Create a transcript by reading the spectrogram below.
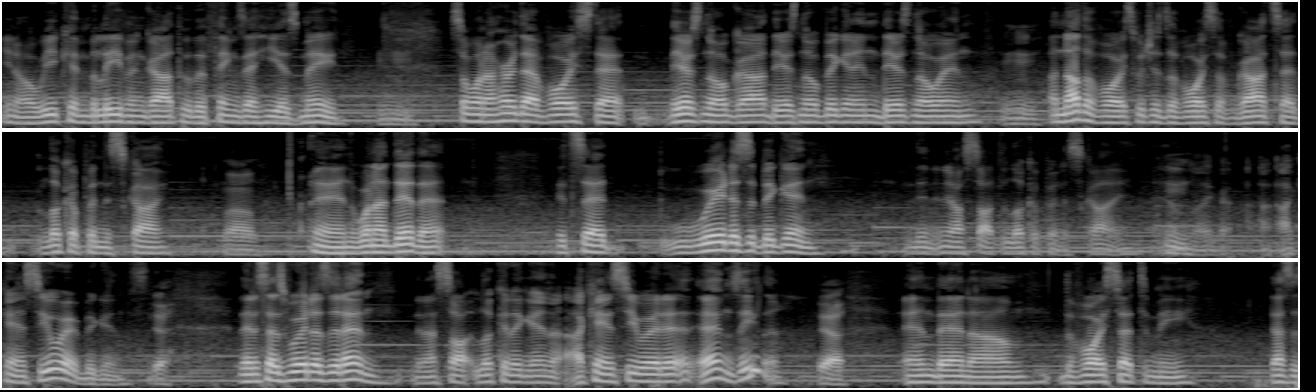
you know, we can believe in God through the things that He has made. Mhm. So when I heard that voice that there's no God, there's no beginning, there's no end, Mhm. another voice, which is the voice of God, said, look up in the sky. Wow. And when I did that, it said, "Where does it begin?" Then you know, I start to look up in the sky, and Hmm. like, I, I can't see where it begins. Yeah. Then it says, "Where does it end?" Then I start looking again. I can't see where it ends either. Yeah. And then um, the voice said to me, "That's the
